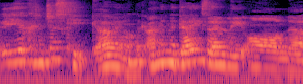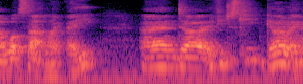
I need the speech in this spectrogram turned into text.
you can just keep going on the. I mean, the gain's only on uh, what's that like eight, and uh, if you just keep going.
